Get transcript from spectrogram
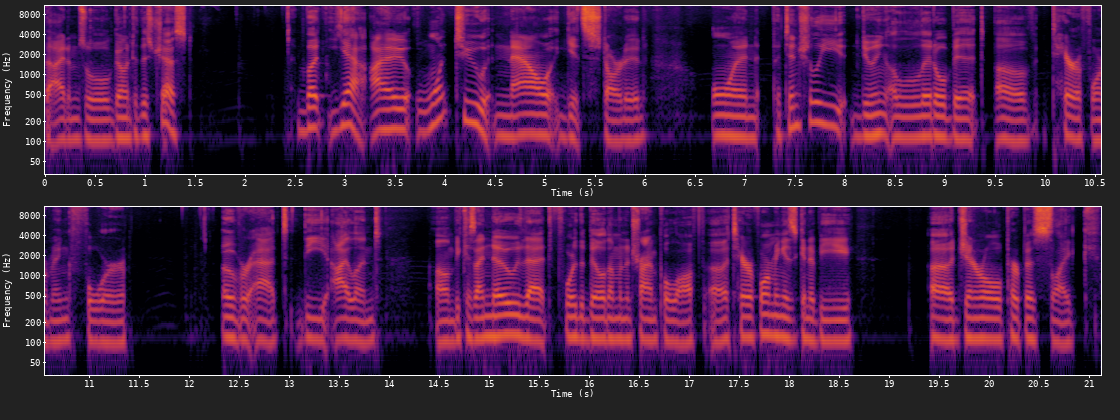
the items will go into this chest. But yeah, I want to now get started on potentially doing a little bit of terraforming for over at the island. Um, because I know that for the build I'm going to try and pull off, uh, terraforming is going to be a general purpose like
